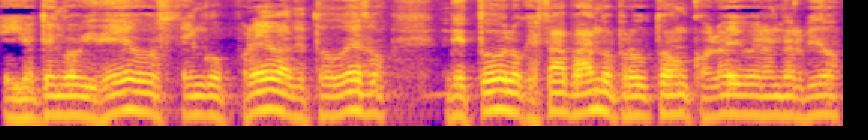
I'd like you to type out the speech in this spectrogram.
y yo tengo videos, tengo pruebas de todo eso, de todo lo que está pasando, productos oncológicos han servido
